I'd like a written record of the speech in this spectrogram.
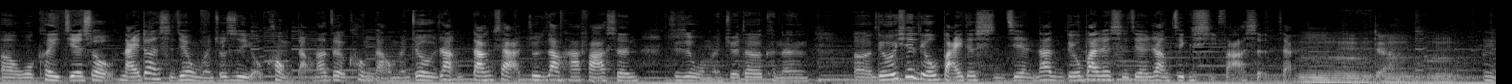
呃，我可以接受哪一段时间我们就是有空档，那这个空档我们就让当下就让它发生，就是我们觉得可能呃留一些留白的时间，那留白的时间让惊喜发生，这样，嗯，对啊。嗯嗯。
